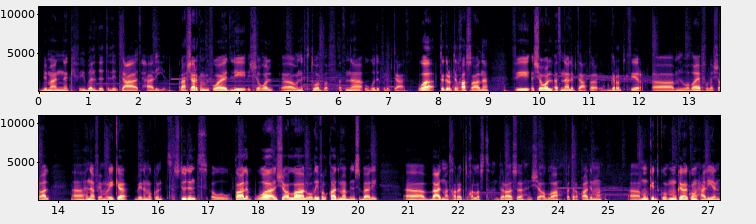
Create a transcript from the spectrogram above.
بما إنك في بلدة الابتعاث حاليا؟ راح أشارككم بالفوائد للشغل آه، وإنك تتوظف أثناء وجودك في الابتعاث. وتجربتي الخاصة أنا في الشغل أثناء الابتعاث. قربت كثير آه، من الوظائف والأشغال آه، هنا في أمريكا بينما كنت ستودنت أو طالب. وإن شاء الله الوظيفة القادمة بالنسبة لي بعد ما تخرجت وخلصت دراسة إن شاء الله فترة قادمة آه، ممكن تكون ممكن أكون حاليا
